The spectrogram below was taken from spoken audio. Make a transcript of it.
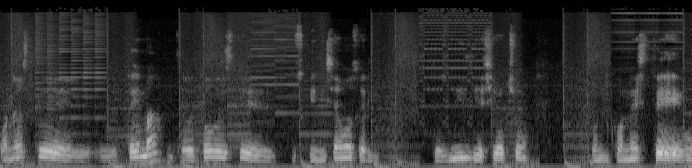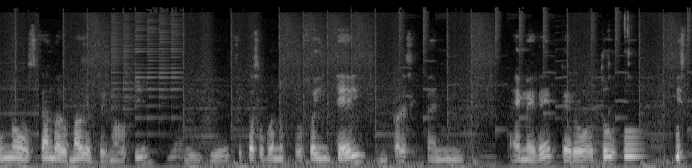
con este eh, tema, sobre todo este pues, que iniciamos el 2018 con, con, este un nuevo escándalo más de tecnología. Y, en este caso, bueno, pues fue Intel, me parece que también AMD, pero tú, viste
